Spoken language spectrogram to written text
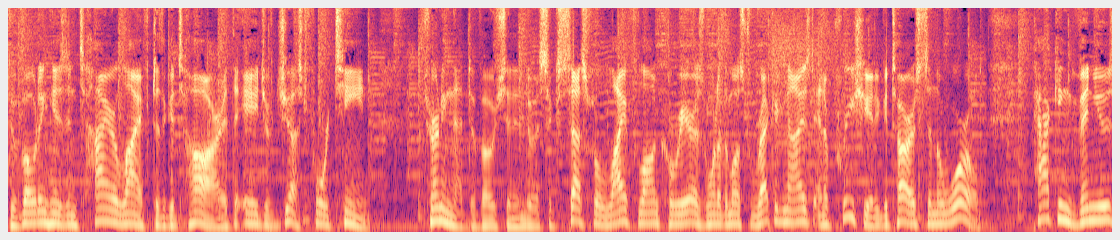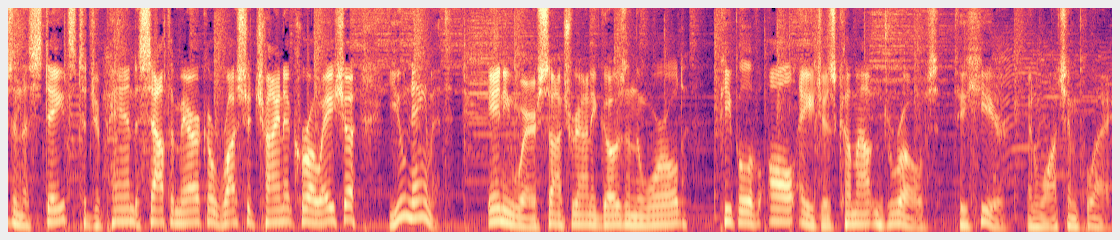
devoting his entire life to the guitar at the age of just 14, turning that devotion into a successful lifelong career as one of the most recognized and appreciated guitarists in the world, packing venues in the States to Japan to South America, Russia, China, Croatia, you name it. Anywhere Satriani goes in the world, people of all ages come out in droves to hear and watch him play.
